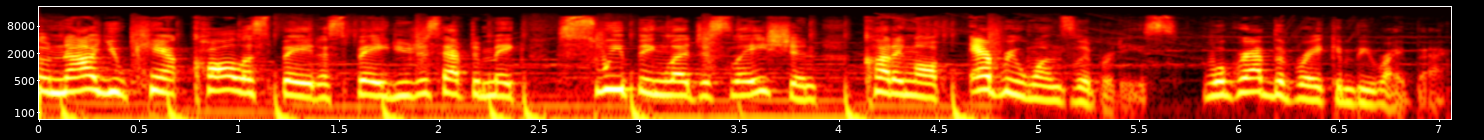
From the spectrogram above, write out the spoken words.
So now you can't call a spade a spade. You just have to make sweeping legislation cutting off everyone's liberties. We'll grab the break and be right back.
